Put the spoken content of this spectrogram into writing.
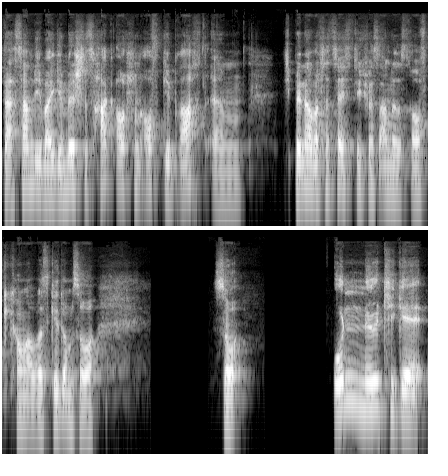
das haben die bei gemischtes Hack auch schon oft gebracht. Ähm, ich bin aber tatsächlich was anderes draufgekommen, aber es geht um so, so unnötige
